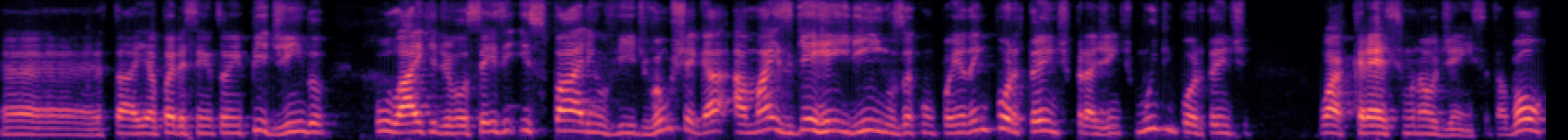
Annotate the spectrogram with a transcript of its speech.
É, tá aí aparecendo também pedindo o like de vocês e espalhem o vídeo. Vamos chegar a mais guerreirinhos acompanhando. É importante para a gente, muito importante o acréscimo na audiência, tá bom?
